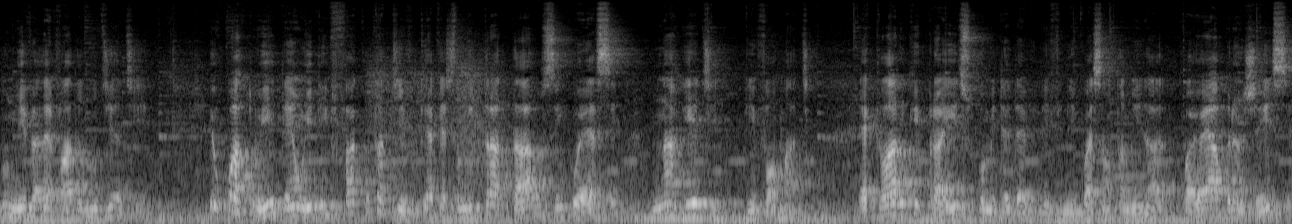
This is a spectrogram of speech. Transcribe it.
no nível elevado no dia a dia. E o quarto item é um item facultativo, que é a questão de tratar o 5S na rede de informática. É claro que para isso o comitê deve definir quais são também qual é a abrangência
